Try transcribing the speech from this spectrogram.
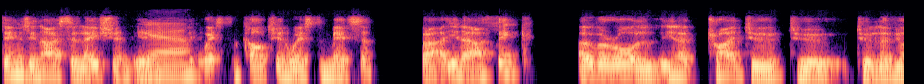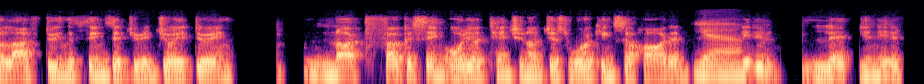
things in isolation in, Yeah. in Western culture and Western medicine. But, you know, I think overall, you know, trying to, to, to live your life, doing the things that you enjoy doing, not focusing all your attention on just working so hard and Yeah. you need to let you need to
